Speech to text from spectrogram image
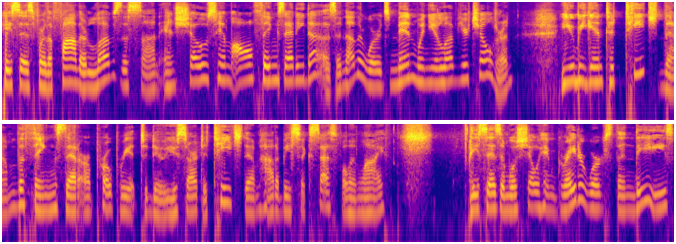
He says, For the Father loves the Son and shows him all things that he does. In other words, men, when you love your children, you begin to teach them the things that are appropriate to do. You start to teach them how to be successful in life he says, and will show him greater works than these,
